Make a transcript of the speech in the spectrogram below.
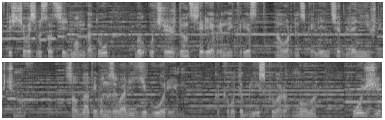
В 1807 году был учрежден Серебряный крест на орденской ленте для нижних чинов. Солдаты его называли Егорием. как кого-то близкого, родного. Позже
